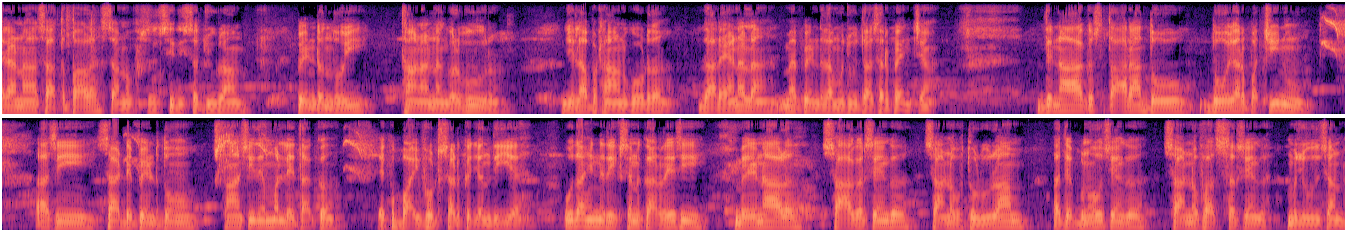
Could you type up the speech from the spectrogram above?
ਮੇਰਾ ਨਾਮ ਸਤਪਾਲ, ਸਾਨੂੰ ਸ਼੍ਰੀ ਸੱਜੂ ਰਾਮ, ਪਿੰਡ ਅੰਦੋਈ, ਥਾਣਾ ਨੰਗਲਪੁਰ ਜ਼ਿਲ੍ਹਾ ਪਠਾਨਕੋਟ ਦਾ ਦਾ ਰਹਿਣ ਵਾਲਾ, ਮੈਂ ਪਿੰਡ ਦਾ ਮੌਜੂਦਾ ਸਰਪੰਚ ਹਾਂ। ਦਿਨਾਂਕ 17 2 2025 ਨੂੰ ਅਸੀਂ ਸਾਡੇ ਪਿੰਡ ਤੋਂ ਸਾਂਸੀ ਦੇ ਮਹੱਲੇ ਤੱਕ ਇੱਕ 22 ਫੁੱਟ ਸੜਕ ਜਾਂਦੀ ਹੈ। ਉਹਦਾ ਅਸੀਂ ਨਿਰੀਖਣ ਕਰ ਰਹੇ ਸੀ। ਮੇਰੇ ਨਾਲ ਸਾਗਰ ਸਿੰਘ, ਸਾਨੂੰ ਥੜੂ ਰਾਮ ਅਤੇ ਬਨੋਦ ਸਿੰਘ, ਸਾਨੂੰ ਅਫਸਰ ਸਿੰਘ ਮੌਜੂਦ ਸਨ।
